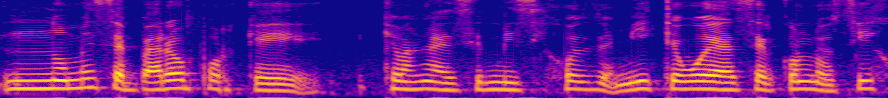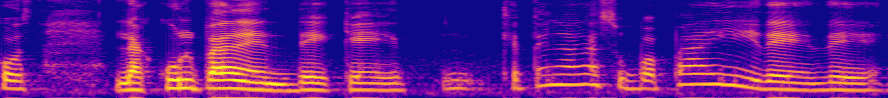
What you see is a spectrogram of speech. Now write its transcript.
No me separo porque, ¿qué van a decir mis hijos de mí? ¿Qué voy a hacer con los hijos? La culpa de, que, que, tengan a su papá y de, de,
